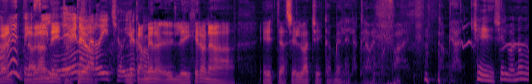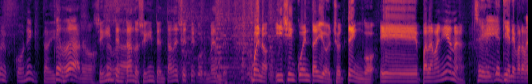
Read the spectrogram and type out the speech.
últimamente. le Y habrán sí, le dicho, deben Esteban. haber dicho, le, cambiaron, le dijeron a, este, a Selva, che, cambiarle la clave del wifi. Cambiar. Che, Selva no me conecta. dice. raro, Seguí qué intentando, raro. seguí intentando. Es este Méndez. Bueno, y 58. Tengo eh, para mañana. Sí, ¿qué tiene para Le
